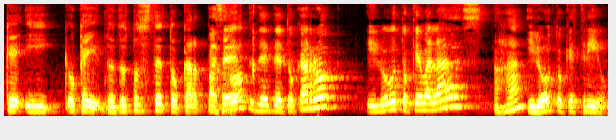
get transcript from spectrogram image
Que, y, ok, entonces pasaste a tocar Pasé de- rock, de, de tocar rock y luego toqué baladas Ajá. y luego toqué trío.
